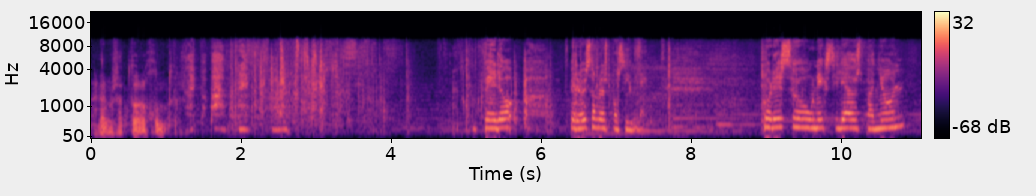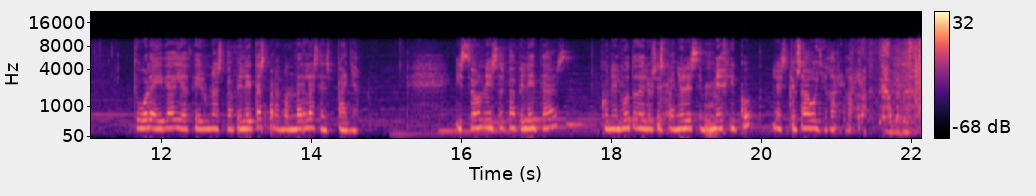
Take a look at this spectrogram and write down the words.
al vernos a todos juntos. Ay, papá, por favor. Pero, pero eso no es posible. Por eso un exiliado español tuvo la idea de hacer unas papeletas para mandarlas a España. Y son esas papeletas, con el voto de los españoles en México, las que os hago llegar. Déjame, déjame.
